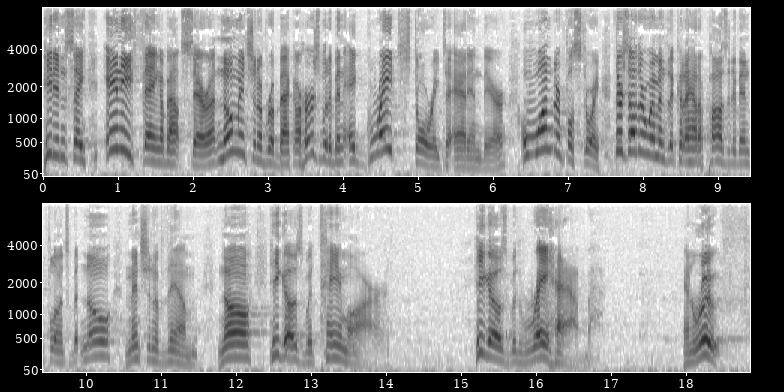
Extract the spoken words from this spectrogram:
He didn't say anything about Sarah, no mention of Rebecca. Hers would have been a great story to add in there, a wonderful story. There's other women that could have had a positive influence, but no mention of them. No, he goes with Tamar. He goes with Rahab and Ruth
